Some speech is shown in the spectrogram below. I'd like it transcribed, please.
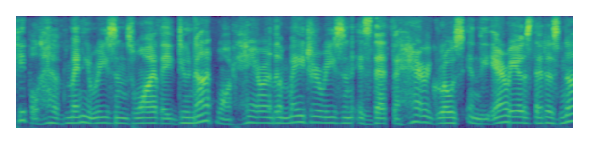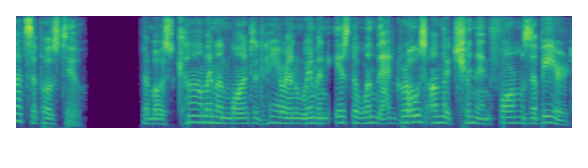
People have many reasons why they do not want hair and the major reason is that the hair grows in the areas that is not supposed to. The most common unwanted hair in women is the one that grows on the chin and forms a beard.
